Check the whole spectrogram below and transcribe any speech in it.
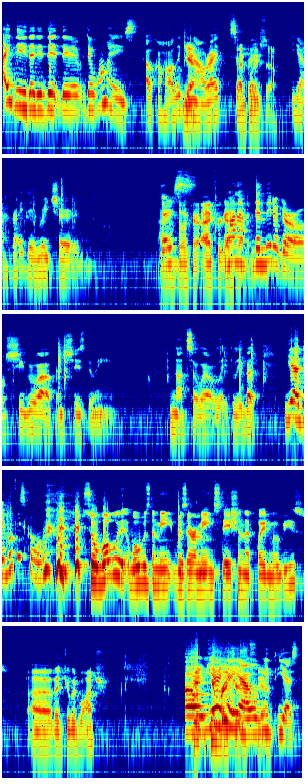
I did. I did. The, the, the woman is alcoholic Yeah. now, right? So, I believe so. Yeah, right. The Richard. I There's to look her- I forgot. one that. of the little girl. She grew up and she's doing not so well lately. But yeah, the movie's cool. So what was what was the main? Was there a main station that played movies uh, that you would watch? Oh Kim- yeah, Richards, yeah, yeah, yeah. We, yes.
